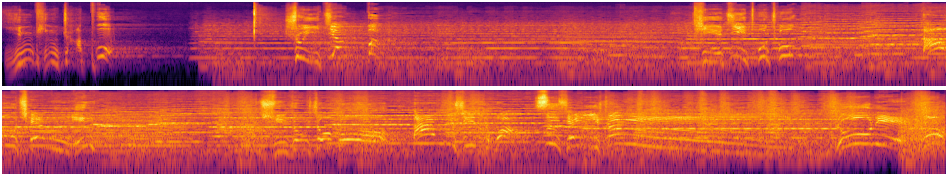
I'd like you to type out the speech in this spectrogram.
银瓶乍破，水浆迸；铁骑突出，刀枪鸣。曲终收拨当心话，四弦一声如烈火。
